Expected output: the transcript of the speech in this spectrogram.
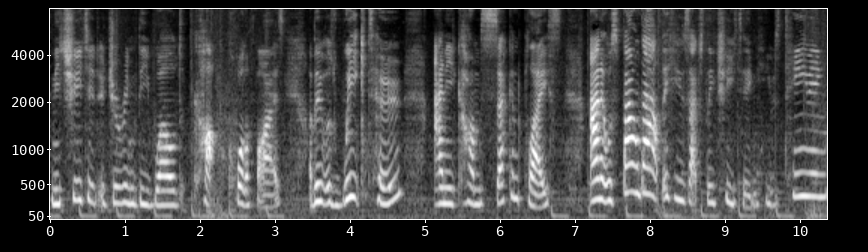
and he cheated during the World Cup qualifiers. I believe it was week two and he comes second place and it was found out that he was actually cheating. He was teaming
